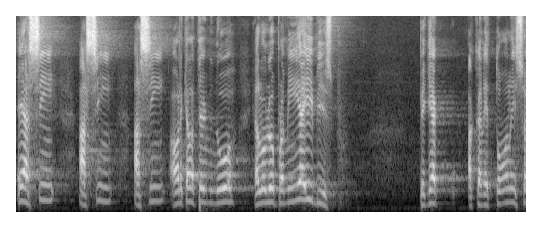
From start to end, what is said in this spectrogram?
é assim, assim, assim. A hora que ela terminou, ela olhou para mim, e aí, bispo? Peguei a, a canetona e só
